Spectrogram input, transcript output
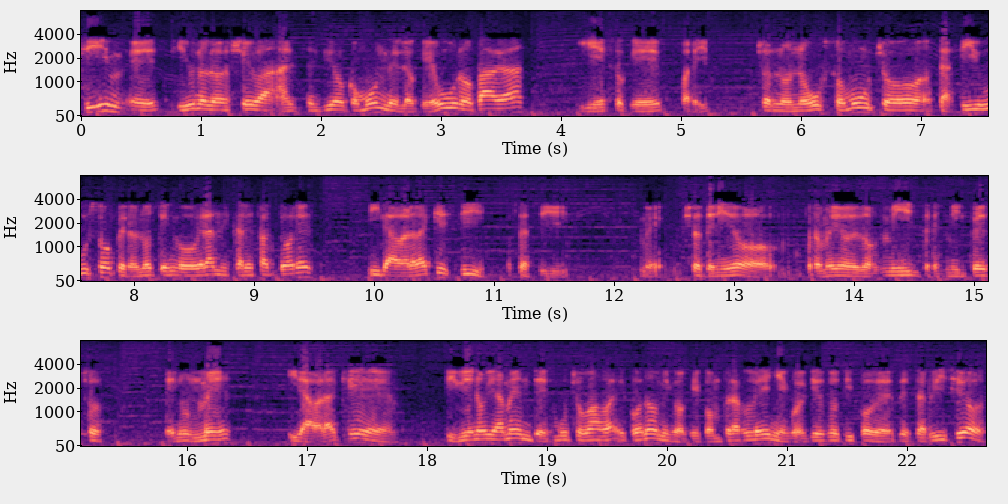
Sí, si uno lo lleva al sentido común de lo que uno paga y eso que por ahí yo no, no uso mucho, o sea, sí uso, pero no tengo grandes calefactores y la verdad que sí, o sea, si yo he tenido promedio de 2.000, 3.000 pesos en un mes y la verdad que si bien obviamente es mucho más económico que comprar leña y cualquier otro tipo de, servicios,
